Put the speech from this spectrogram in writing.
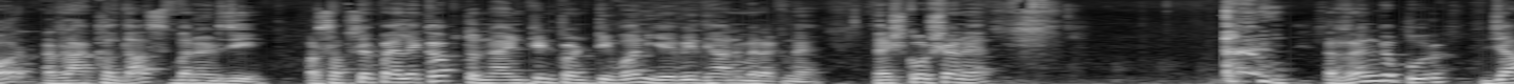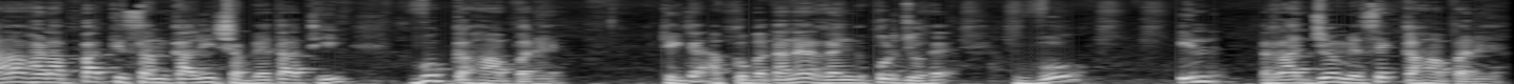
और राखल दास बनर्जी। और सबसे पहले कब? तो 1921 ये भी ध्यान में रखना है। नेक्स्ट क्वेश्चन है। रंगपुर, जहाँ हड़प्पा की समकालीन सभ्यता थी, वो कहाँ पर है? ठीक है, आपको बताना है रंगपुर जो है, वो इन राज्यों में से कहाँ पर है?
